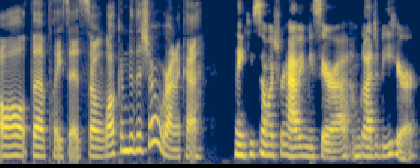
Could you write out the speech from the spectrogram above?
all the places. So, welcome to the show, Veronica. Thank you so much for having me, Sarah. I'm glad to be here.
